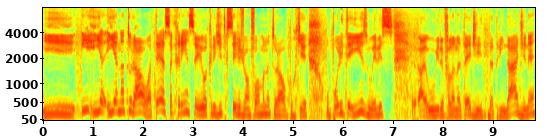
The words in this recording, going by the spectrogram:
E, e, e, é natural, até essa crença eu acredito que seja de uma forma natural, porque o politeísmo, eles, o William falando até de, da trindade, né?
